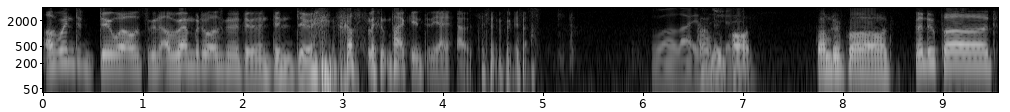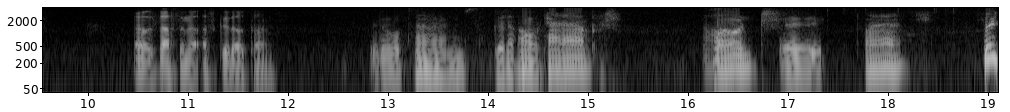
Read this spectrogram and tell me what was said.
I went to do what I was gonna. I remembered what I was gonna do and then didn't do it. I flew back into the house and realised. Well, that is a Gandu shame. pod. Gandu pod. Gondu pod. That was that's an, that's good old times. Good old times. Good old times. Oh, Once, Hey. twice. Three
